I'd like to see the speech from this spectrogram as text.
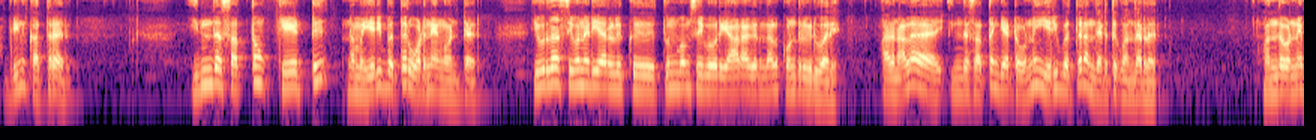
அப்படின்னு கத்துறாரு. இந்த சத்தம் கேட்டு நம்ம எரிபத்தர் உடனே அங்கே வந்துட்டார். இவர் தான் சிவனடியார்களுக்கு துன்பம் செய்பவர் யாராக இருந்தாலும் கொன்று விடுவார். அதனால் இந்த சத்தம் கேட்ட உடனே எரிபத்தர் அந்த இடத்துக்கு வந்துடுறாரு. வந்த உடனே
